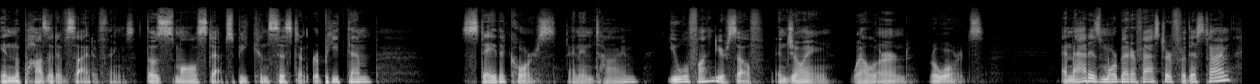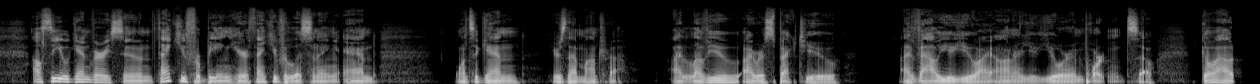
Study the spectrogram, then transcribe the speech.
in the positive side of things. Those small steps, be consistent, repeat them, stay the course, and in time, you will find yourself enjoying well earned rewards. And that is more, better, faster for this time. I'll see you again very soon. Thank you for being here. Thank you for listening. And once again, here's that mantra I love you. I respect you. I value you. I honor you. You are important. So go out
